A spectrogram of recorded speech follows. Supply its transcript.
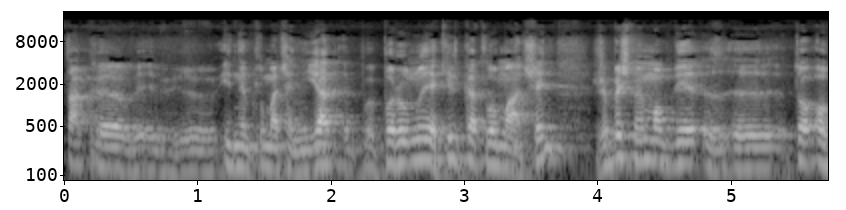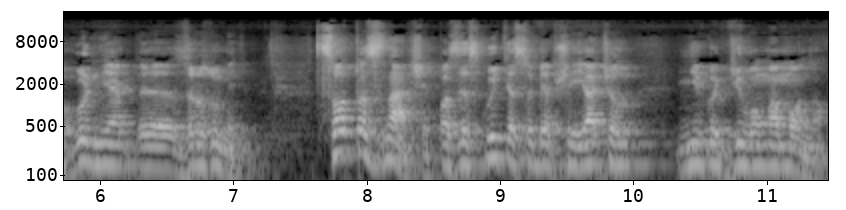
Tak w innym tłumaczeniu. Ja porównuję kilka tłumaczeń, żebyśmy mogli to ogólnie zrozumieć. Co to znaczy? Pozyskujcie sobie przyjaciół niegodziwą mamoną.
